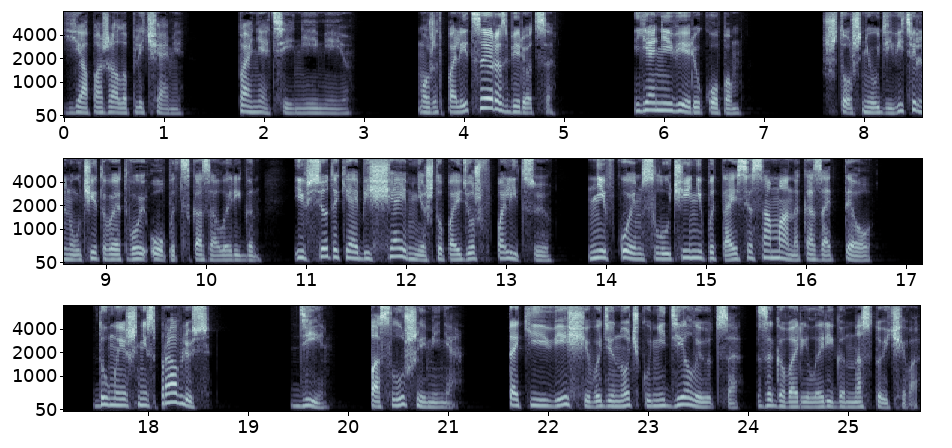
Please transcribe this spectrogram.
Я пожала плечами. Понятия не имею. Может, полиция разберется? Я не верю копам. Что ж, неудивительно, учитывая твой опыт, сказала Риган. И все-таки обещай мне, что пойдешь в полицию. Ни в коем случае не пытайся сама наказать Тео. Думаешь, не справлюсь? Ди, послушай меня. Такие вещи в одиночку не делаются, заговорила Риган настойчиво.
